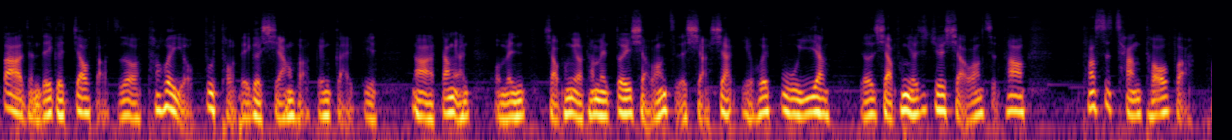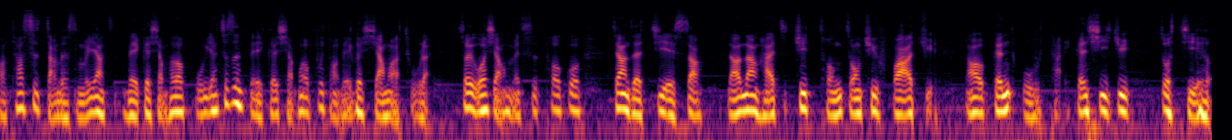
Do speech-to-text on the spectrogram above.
大人的一个教导之后，他会有不同的一个想法跟改变？那当然，我们小朋友他们对于小王子的想象也会不一样。有的小朋友就觉得小王子他他是长头发，好，他是长得什么样子？每个小朋友不一样，这是每个小朋友不同的一个想法出来。所以我想，我们是透过这样的介绍，然后让孩子去从中去发掘，然后跟舞台跟戏剧做结合。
